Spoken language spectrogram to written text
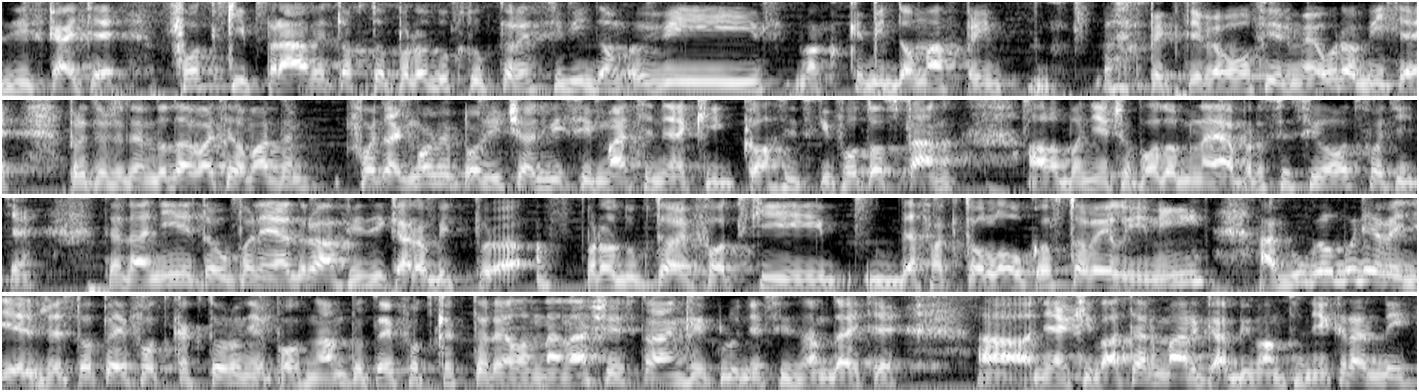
získajte fotky práve tohto produktu, ktoré si vy, dom, vy ako keby doma v print, respektíve vo firme urobíte, pretože ten dodávateľ má ten foťak môže požičať, vy si máte nejaký klasický fotostan alebo niečo podobné a proste si ho odfotíte. Teda nie je to úplne jadrová fyzika robiť pro, produktové fotky de facto low costovej línii a Google bude vedieť, že toto je fotka, ktorú nepoznám, toto je fotka, ktoré len na našej stránke, kľudne si tam dajte nejaký watermark, aby vám to nekradli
